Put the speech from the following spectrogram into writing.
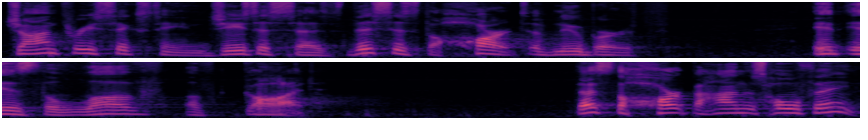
John 3:16, Jesus says, "This is the heart of new birth. It is the love of God." That's the heart behind this whole thing.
